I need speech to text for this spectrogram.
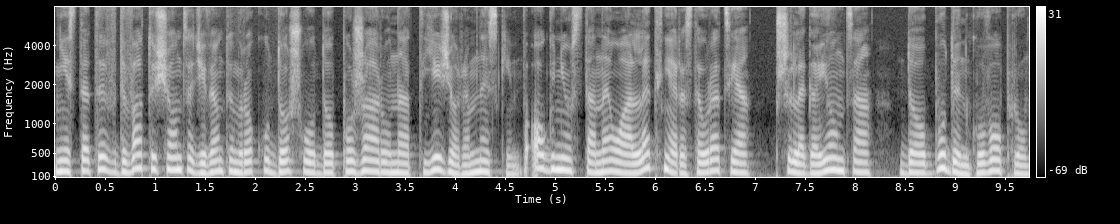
Niestety w 2009 roku doszło do pożaru nad Jeziorem Nyskim. W ogniu stanęła letnia restauracja przylegająca do budynku WOPR-u.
